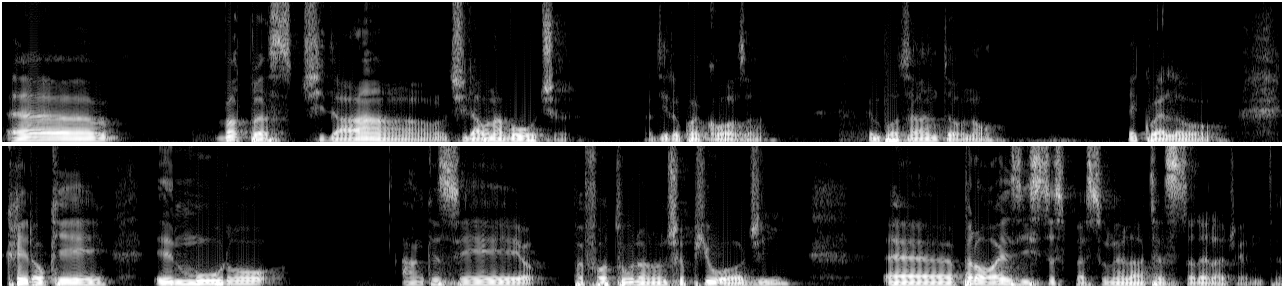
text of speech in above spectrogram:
eh, WordPress ci dà, ci dà una voce a dire qualcosa. Importante o no? E quello. Credo che il muro, anche se per fortuna non c'è più oggi, eh, però esiste spesso nella testa della gente.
